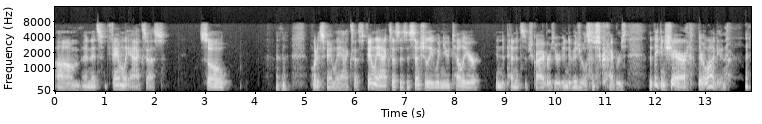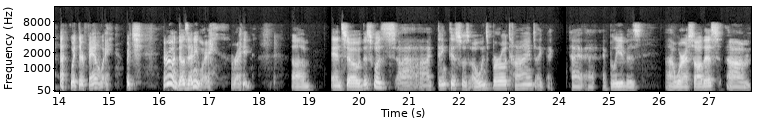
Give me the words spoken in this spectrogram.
um, and it's family access. So, what is family access? Family access is essentially when you tell your independent subscribers or individual subscribers that they can share their login with their family, which everyone does anyway, right? Um, and so this was, uh, I think this was Owensboro Times, I, I, I believe is uh, where I saw this. Um,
